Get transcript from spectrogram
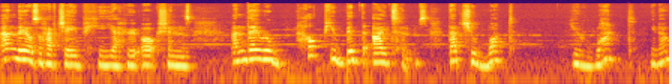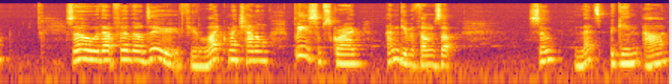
and they also have JP Yahoo auctions and they will help you bid the items that you want. You want, you know? So without further ado, if you like my channel, please subscribe and give a thumbs up so let's begin our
